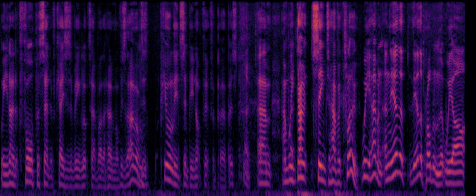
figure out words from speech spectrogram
Well, you know that four percent of cases are being looked at by the Home Office. The Home Office is purely and simply not fit for purpose, um, and we don't seem to have a clue. We haven't. And the other the other problem that we are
